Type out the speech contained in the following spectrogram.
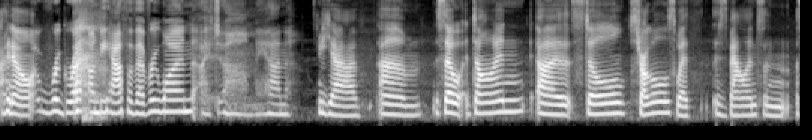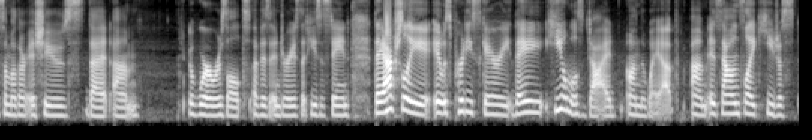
I know. Regret on behalf of everyone. I, oh man. Yeah. Um so Don uh still struggles with his balance and some other issues that um were a result of his injuries that he sustained. They actually it was pretty scary. They he almost died on the way up. Um it sounds like he just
